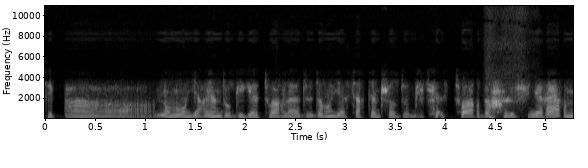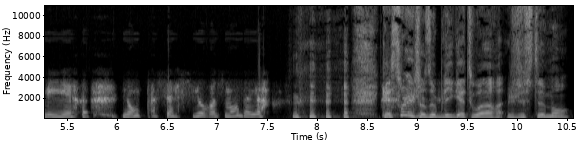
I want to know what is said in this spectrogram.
c'est pas. Non, non, il n'y a rien d'obligatoire là-dedans. Il y a certaines choses d'obligatoires dans le funéraire, mais euh, non, pas celle-ci, heureusement d'ailleurs. Quelles sont les choses obligatoires, justement?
